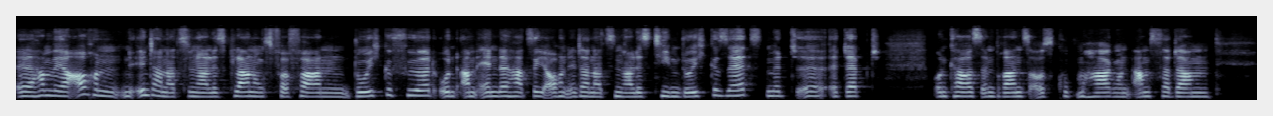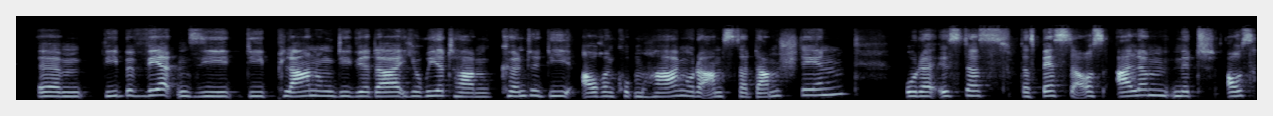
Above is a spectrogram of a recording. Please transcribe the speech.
äh, haben wir ja auch ein, internationales Planungsverfahren durchgeführt und am Ende hat sich auch ein internationales Team durchgesetzt mit äh, Adept und Karas Brands aus Kopenhagen und Amsterdam, ähm, wie bewerten Sie die Planung, die wir da juriert haben? Könnte die auch in Kopenhagen oder Amsterdam stehen? Oder ist das das Beste aus allem mit aus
